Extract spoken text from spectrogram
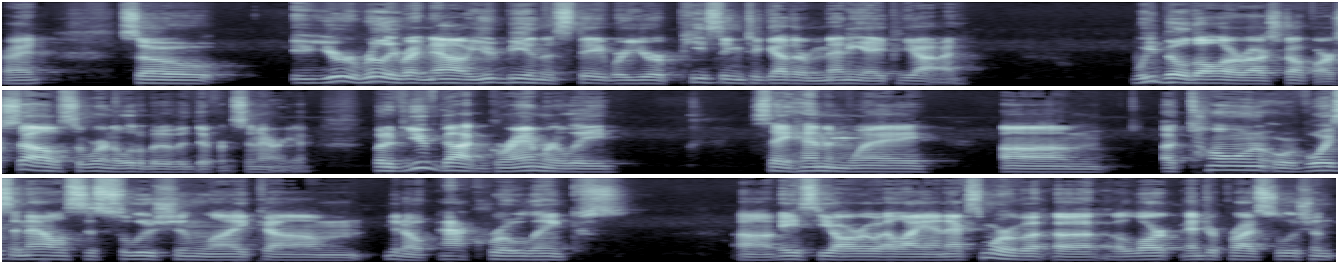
right? So you're really right now you'd be in the state where you're piecing together many API. We build all our, our stuff ourselves, so we're in a little bit of a different scenario. But if you've got Grammarly, say Hemingway, um, a tone or voice analysis solution like um, you know Acrolinx, uh, A C R O L I N X, more of a, a, a large enterprise solution,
